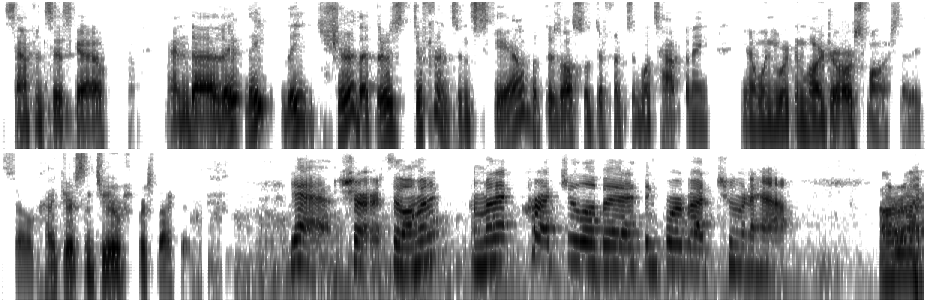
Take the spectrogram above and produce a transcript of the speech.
San Francisco and uh, they, they they sure that there's difference in scale but there's also difference in what's happening you know when you work in larger or smaller cities so kind of curious into your perspective. Yeah sure. So i'm gonna i'm gonna correct you a little bit. I think we're about two and a half. All right.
